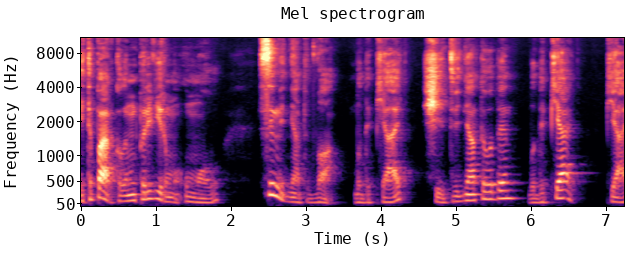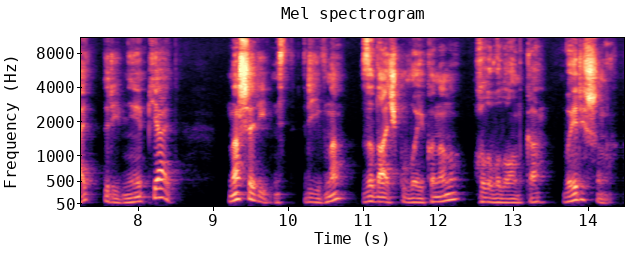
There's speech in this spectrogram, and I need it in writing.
І тепер, коли ми перевіримо умову, 7 відняти 2 буде 5, 6 відняти 1 буде 5, 5 дорівнює 5. Наша рівність рівна, задачку виконано, головоломка вирішена.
